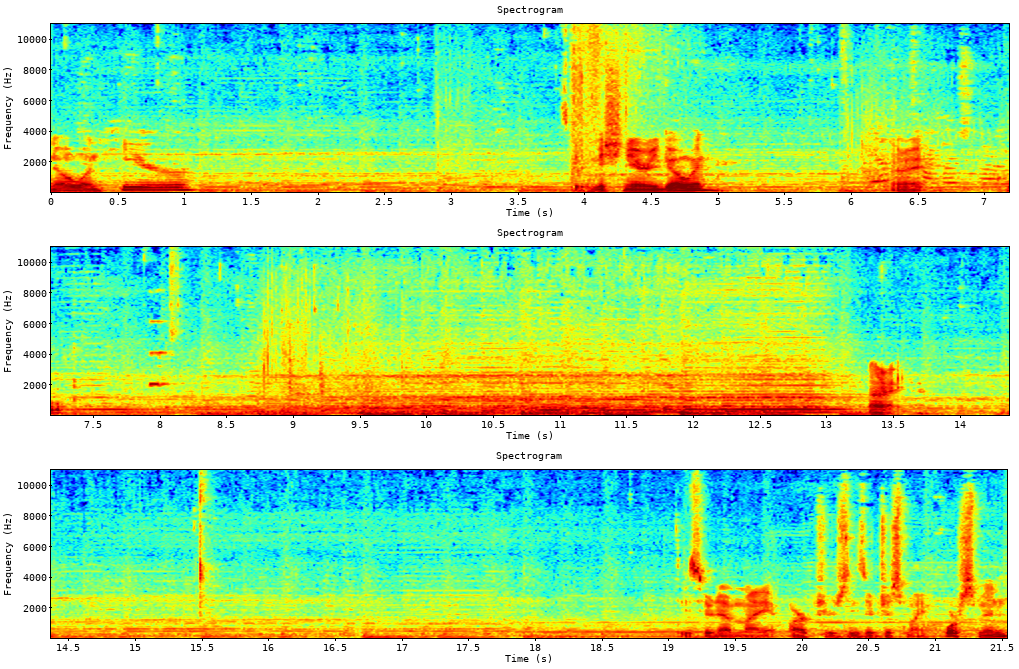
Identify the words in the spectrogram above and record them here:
No one here. Let's get missionary going. Alright, cool. Alright. These are not my archers, these are just my horsemen.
